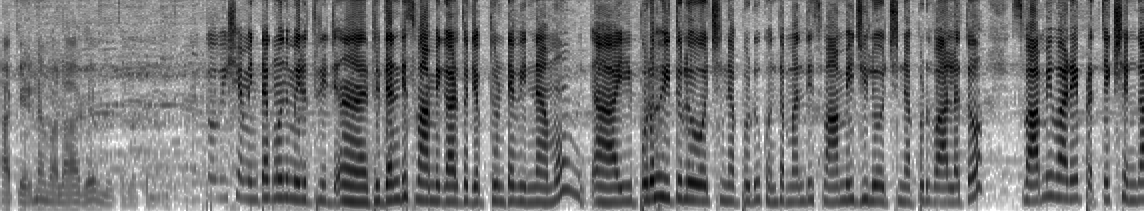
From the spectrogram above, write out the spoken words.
ఆ కిరణం అలాగే ఉంది తలకిన ఇంకో విషయం ఇంతకుముందు మీరు త్రిదండి స్వామి గారితో చెప్తుంటే విన్నాము. ఈ పురోహితులు వచ్చినప్పుడు కొంతమంది స్వామీజీలు వచ్చినప్పుడు వాళ్ళతో స్వామివారే ప్రత్యక్షంగా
